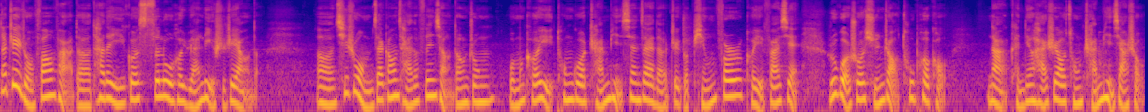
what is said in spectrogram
那这种方法的它的一个思路和原理是这样的，嗯，其实我们在刚才的分享当中，我们可以通过产品现在的这个评分儿，可以发现，如果说寻找突破口，那肯定还是要从产品下手。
